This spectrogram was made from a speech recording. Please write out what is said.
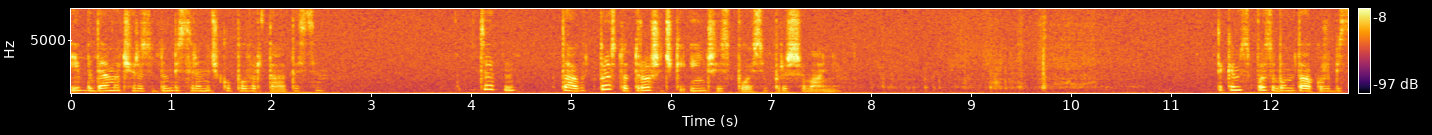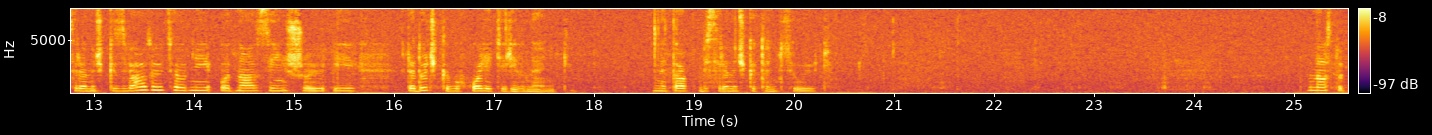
І будемо через одну бісериночку повертатися. Це так, просто трошечки інший спосіб пришивання. Таким способом також бісериночки зв'язуються одна з іншою, і рядочки виходять рівненькі. Не так бісериночки танцюють. У нас тут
